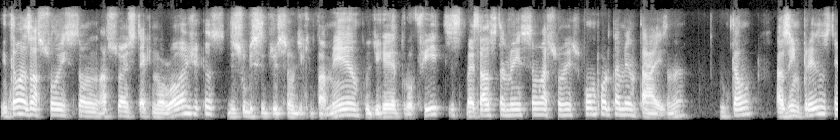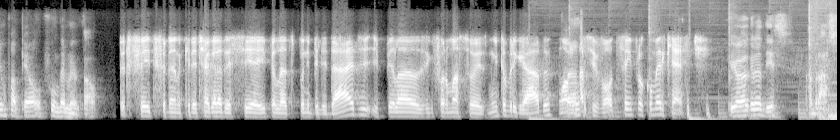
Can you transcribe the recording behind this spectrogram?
Então, as ações são ações tecnológicas, de substituição de equipamento, de retrofits, mas elas também são ações comportamentais, né? Então, as empresas têm um papel fundamental. Perfeito, Fernando. Queria te agradecer aí pela disponibilidade e pelas informações. Muito obrigado. Um abraço e volto sempre ao Comercast. Eu agradeço. Abraço.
